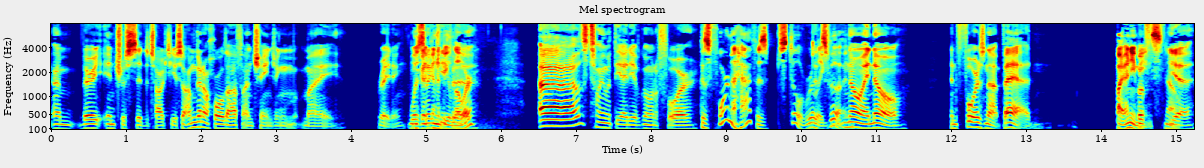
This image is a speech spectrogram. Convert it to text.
I'm very interested to talk to you. So I'm going to hold off on changing my rating. Was it gonna be keep lower? Uh, I was toying with the idea of going to four. Because four and a half is still really It's- good. No, I know, and four is not bad. by any But means. No. Yeah.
